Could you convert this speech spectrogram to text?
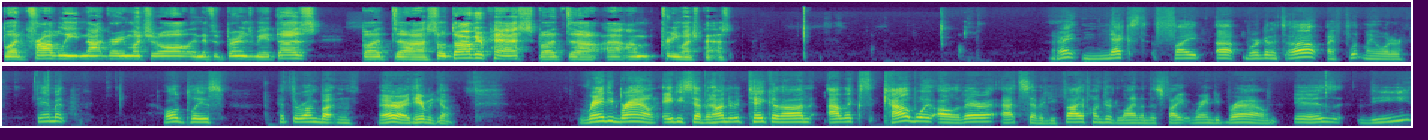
but probably not very much at all. And if it burns me, it does. But uh, so dogger pass, but uh, I- I'm pretty much passing. All right, next fight up. We're gonna. oh, I flipped my order. Damn it! Hold, please. Hit the wrong button. All right, here we go. Randy Brown, 8,700, taking on Alex Cowboy Oliveira at 7,500. Line on this fight. Randy Brown is the.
